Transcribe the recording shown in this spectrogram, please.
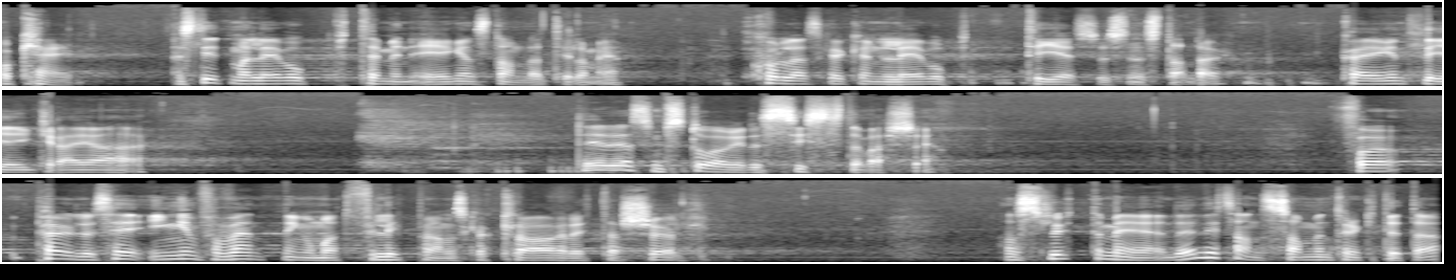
Ok, jeg sliter med å leve opp til min egen standard. til og med. Hvordan skal jeg kunne leve opp til Jesus' standard? Hva er egentlig greia her? Det er det som står i det siste verset. For Paulus har ingen forventning om at filipperne skal klare dette sjøl. Han slutter med Det er litt sånn sammentrykt, dette,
